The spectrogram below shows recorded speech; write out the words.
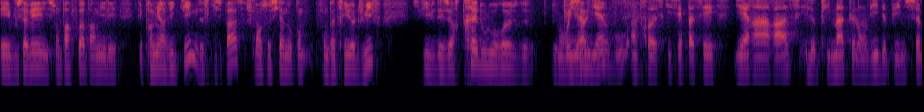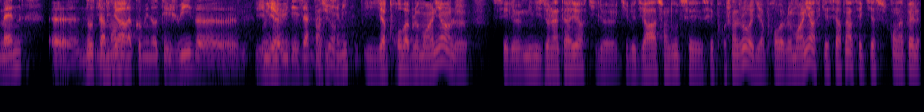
Et vous savez, ils sont parfois parmi les, les premières victimes de ce qui se passe. Je pense aussi à nos compatriotes juifs qui vivent des heures très douloureuses de, vous voyez un lien, vous, entre ce qui s'est passé hier à Arras et le climat que l'on vit depuis une semaine, euh, notamment dans la communauté juive, euh, où il y, a, eu des actes antisémites? Il y a probablement un lien. C'est le ministre de l'Intérieur qui le, qui le, dira sans doute ces, ces, prochains jours. Il y a probablement un lien. Ce qui est certain, c'est qu'il y a ce qu'on appelle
